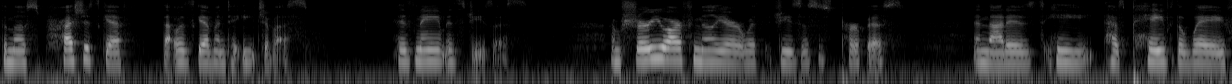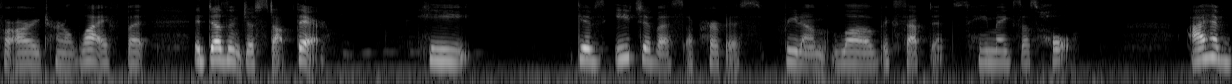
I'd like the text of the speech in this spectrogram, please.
the most precious gift that was given to each of us. His name is Jesus. I'm sure you are familiar with Jesus' purpose and that is He has paved the way for our eternal life, but it doesn't just stop there. He gives each of us a purpose, freedom, love, acceptance. He makes us whole. I have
